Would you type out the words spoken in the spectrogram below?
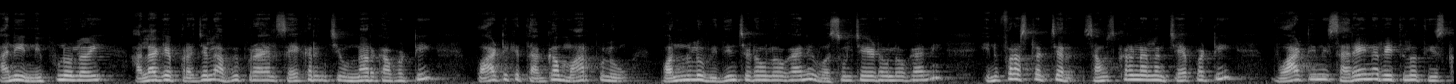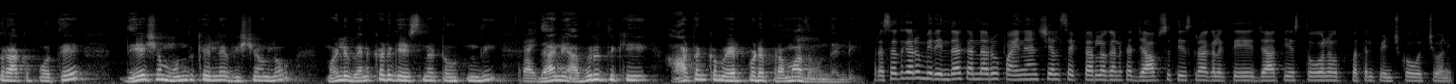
అని నిపుణులై అలాగే ప్రజల అభిప్రాయాలు సేకరించి ఉన్నారు కాబట్టి వాటికి తగ్గ మార్పులు పన్నులు విధించడంలో కానీ వసూలు చేయడంలో కానీ ఇన్ఫ్రాస్ట్రక్చర్ సంస్కరణలను చేపట్టి వాటిని సరైన రీతిలో తీసుకురాకపోతే దేశం ముందుకెళ్ళే విషయంలో మళ్ళీ వెనకడుగు వేసినట్టు అవుతుంది. దాని అభివృద్ధికి ఆటంకం ఏర్పడే ప్రమాదం ఉందండి. ప్రసాద్ గారు మీరు ఇందాక అన్నారు ఫైనాన్షియల్ సెక్టార్లో కనుక జాబ్స్ తీసుకురాగలిగితే జాతీయ స్థూల ఉత్పత్తిని పెంచుకోవచ్చు అని.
